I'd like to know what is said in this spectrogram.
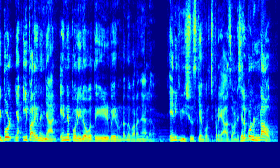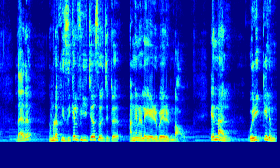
ഇപ്പോൾ ഞാൻ ഈ പറയുന്ന ഞാൻ എന്നെപ്പോലെ ഈ ലോകത്ത് ഏഴ് പേരുണ്ടെന്ന് പറഞ്ഞാൽ എനിക്ക് വിശ്വസിക്കാൻ കുറച്ച് പ്രയാസമാണ്. ചിലപ്പോൾ ഉണ്ടാവും. അതായത് നമ്മുടെ ഫിസിക്കൽ ഫീച്ചേഴ്സ് വെച്ചിട്ട് അങ്ങനെയുള്ള ഏഴുപേരുണ്ടാവും എന്നാൽ ഒരിക്കലും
